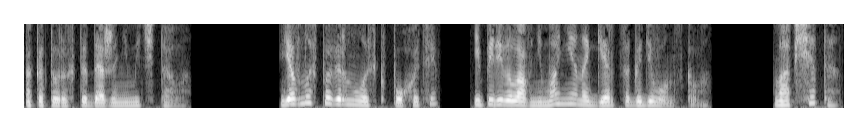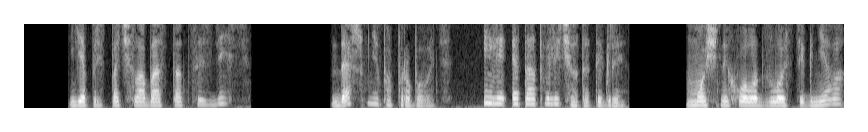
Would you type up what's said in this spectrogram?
о которых ты даже не мечтала. Я вновь повернулась к похоти и перевела внимание на герцога Дивонского. «Вообще-то, я предпочла бы остаться здесь. Дашь мне попробовать? Или это отвлечет от игры?» Мощный холод злости гнева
